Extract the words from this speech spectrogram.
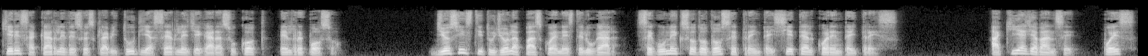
quiere sacarle de su esclavitud y hacerle llegar a su cot, el reposo. Dios instituyó la Pascua en este lugar, según Éxodo 12 37 al 43. Aquí hay avance, pues,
